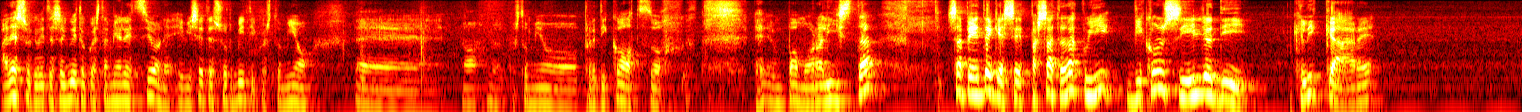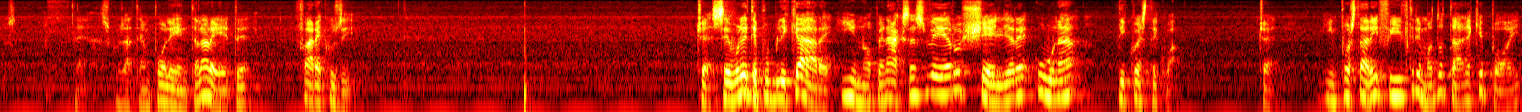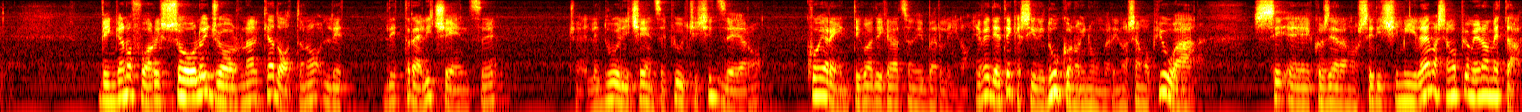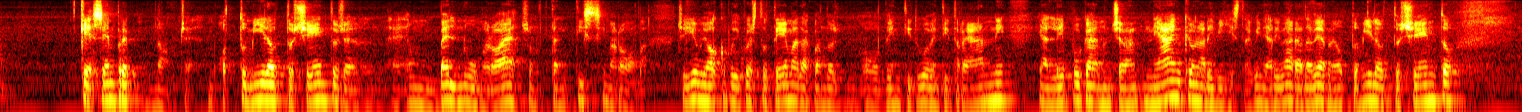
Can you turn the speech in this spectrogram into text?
adesso che avete seguito questa mia lezione e vi siete sorbiti questo mio, eh, no, questo mio predicozzo un po' moralista, sapete che se passate da qui vi consiglio di cliccare, eh, scusate è un po' lenta la rete, fare così. Cioè se volete pubblicare in open access vero, scegliere una di queste qua. Impostare i filtri in modo tale che poi vengano fuori solo i journal che adottano le, le tre licenze, cioè le due licenze più il CC0, coerenti con la dichiarazione di Berlino. E vedete che si riducono i numeri, non siamo più a se, eh, 16.000, ma siamo più o meno a metà, che è sempre, no, cioè 8.800, cioè è un bel numero, eh? sono tantissima roba. Cioè io mi occupo di questo tema da quando ho 22-23 anni e all'epoca non c'era neanche una rivista, quindi arrivare ad averne 8.800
